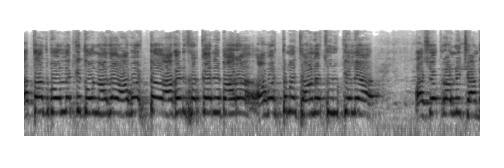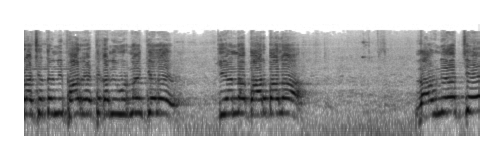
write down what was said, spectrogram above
आताच बोललं की दोन हजार ऑगस्ट आघाडी सरकारने बारा ऑगस्टमध्ये छावण्या सुरू केल्या. अशोकरावनी छानराज क्षेत्रांनी फार या ठिकाणी वर्णन केलंय की यांना बारबाला लावण्याचे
